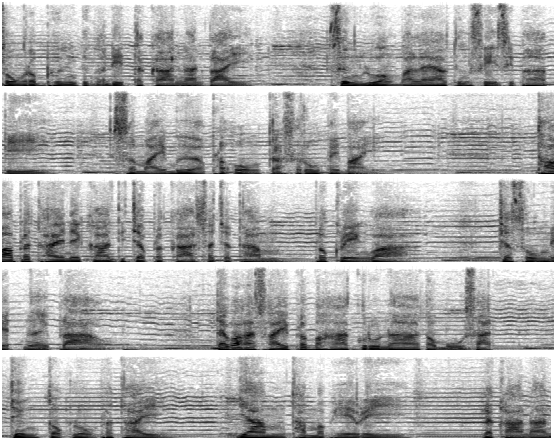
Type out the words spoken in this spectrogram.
ทรงรำพึงถึงอดีตการนานไกล ซึ่งล่วงมาแล้วถึง 45 ปี สมัยเมื่อพระองค์ตรัสรู้ใหม่ๆ ท้อพระทัยในการที่จะประกาศสัจธรรมเพราะเกรงว่าจะทรงเหน็ดเหนื่อยเปล่า แต่ว่าอาศัยพระมหากรุณาต่อหมู่สัตว์ จึงตกลงพระทัยย่ำธรรมเพรี และครานั้น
